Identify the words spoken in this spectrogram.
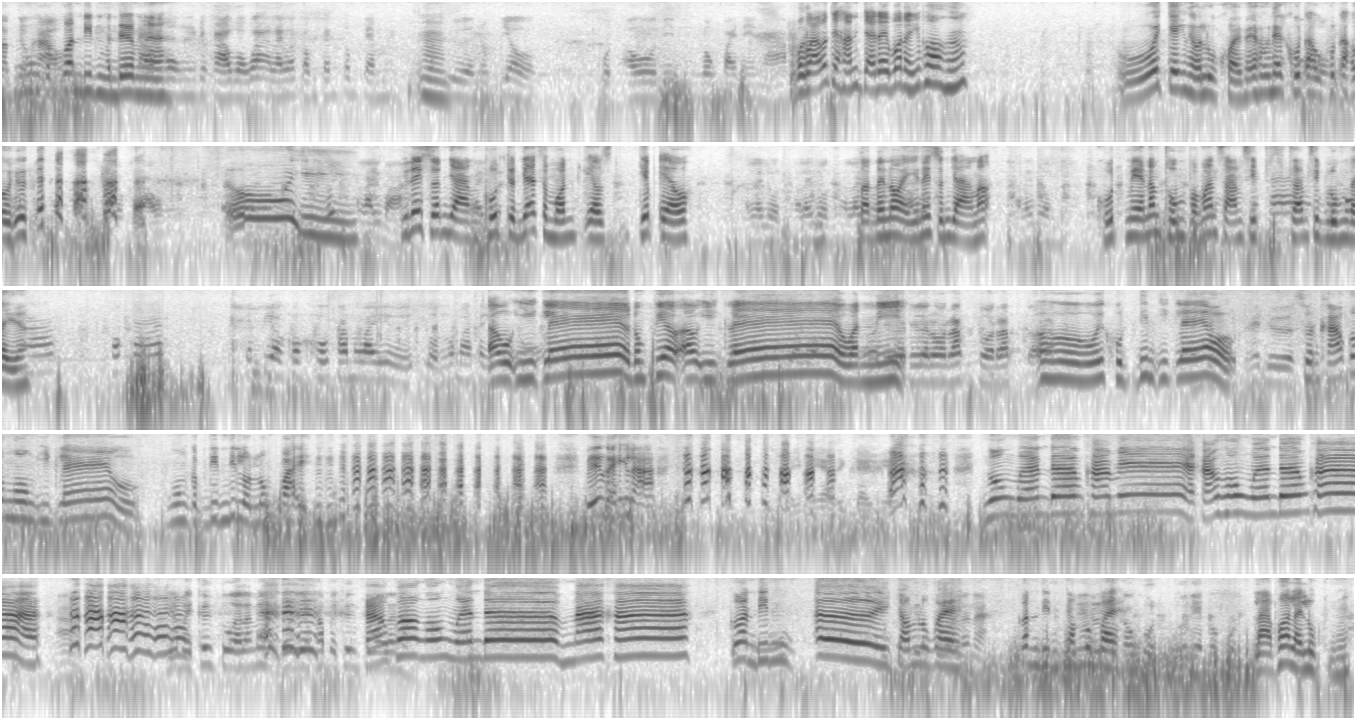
ครับงเจ้างขากับวก้อนดินเหมือนเดิมนะขาวงงเจ้าขาวบอกว่าอะไรว่าต้มเต็มต้มเต็มอืมคือนมเปรี้ยวขุดเอาดินลงไปในน้ำบักหลามันจะหันใจได้บ่ไหนนี่พ่อหึโอ้ยเก่งแถวลูกข่อยแม่พวกเนี้ยขุดเอาขุดเอาอยู่เปรี้ยวขาวโอ้ย เฮ้ยอะไรวะอยู่ในสวนยางขุดจนแย่สมอนเอวเจ็บเอวอะไรหล่นอะไรหล่นอะไรหตล่อนน้อยๆอยู่ในสวนยางเนาะอะไรหล่นขุดแม่น้ำถมประมาณ 30 30หลุมได้อะพ่อครับจะ เปรี้ยวเขาเขาทำอะไรเอ่ยหล่นลงมาใส่เอาอีกแล้วนมเปรี้ยวเอาอีกแล้ว วันนี้ เธอเธอรอรับตัวรับตัวโอ้รับโหขุดดินอีกแล้ว ขุดให้เธอส่วนขาวก็งงอีกแล้ว งงกับดินที่หล่นลงไป เป็นไรล่ะ ใจแม่ถึงใจแม่ งงเหมือนเดิมค่ะแม่ ขาวงงเหมือนเดิมค่ะ อะเดี๋ยวไป ครึ่งตัวแล้วแม่เดี๋ยวเข้าไปครึ่งตัวขาวแล้วก็นะงงเหมือนเดิมนะคะก้อนดิน เอ้ยจอมลงไปแล้วนะก้อนดินจอมลงไปเขาขุดดูเนี่ยเขาขุดลาเพราะอะไรลูกหือ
